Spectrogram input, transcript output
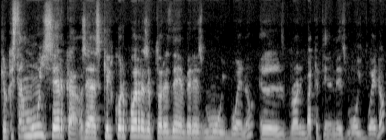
creo que está muy cerca. O sea, es que el cuerpo de receptores de Denver es muy bueno. El running back que tienen es muy bueno.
